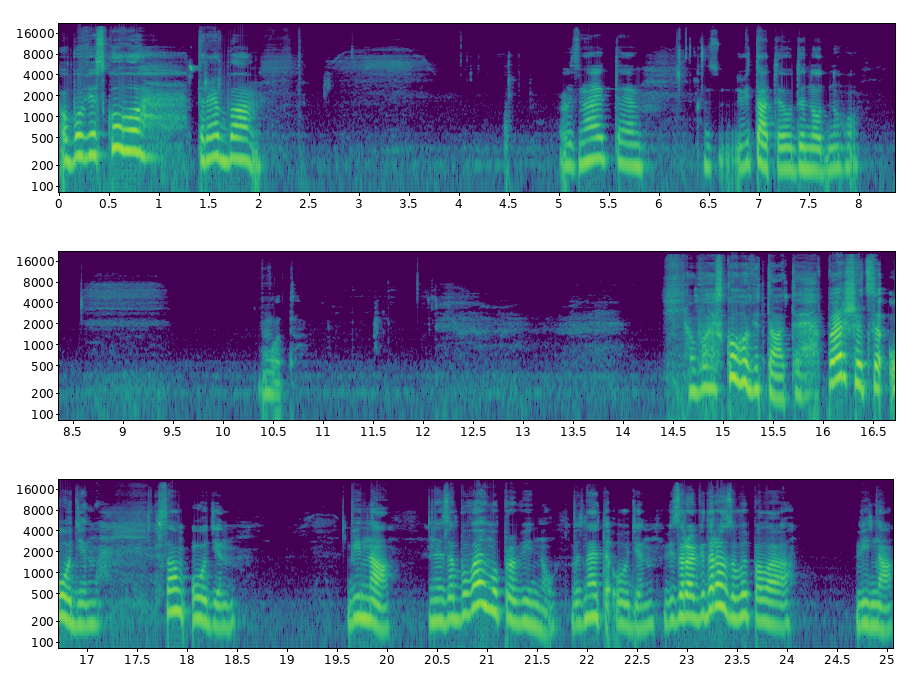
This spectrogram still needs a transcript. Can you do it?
Обов'язково треба, ви знаєте, вітати один одного. От. Обов'язково вітати. Перше це Одін. Сам Одін. Війна. Не забуваємо про війну. Ви знаєте, Одін. Відразу випала війна.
